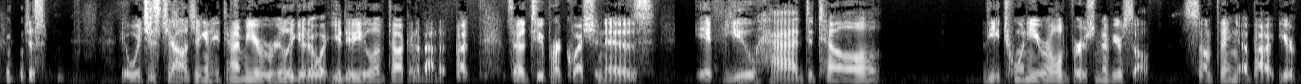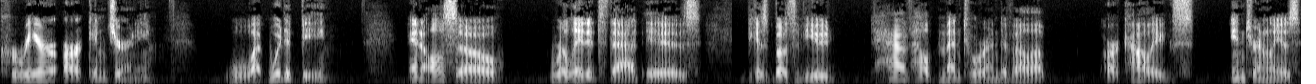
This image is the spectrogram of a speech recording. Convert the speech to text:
just, which is challenging. Anytime you're really good at what you do, you love talking about it. But so a two part question is if you had to tell the 20 year old version of yourself something about your career arc and journey, what would it be? And also related to that is because both of you have helped mentor and develop our colleagues internally is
